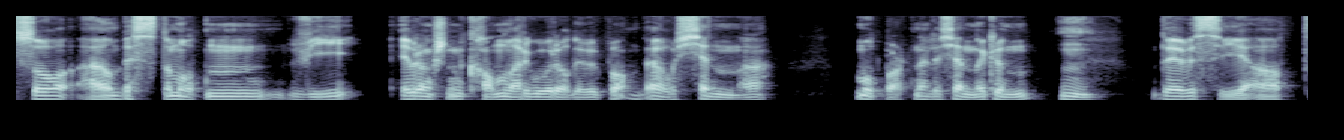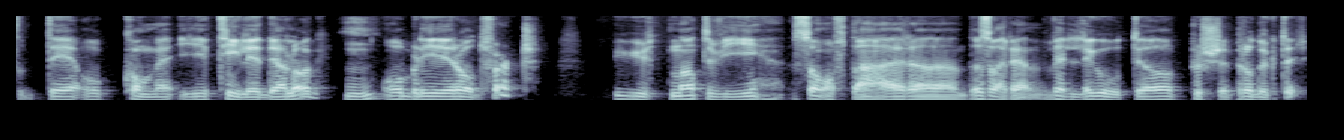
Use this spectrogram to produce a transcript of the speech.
så er den beste måten vi i bransjen kan være gode rådgiver på, det er å kjenne motparten, eller kjenne kunden. Det vil si at det å komme i tidlig dialog og bli rådført, uten at vi, som ofte er eh, dessverre veldig gode til å pushe produkter,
